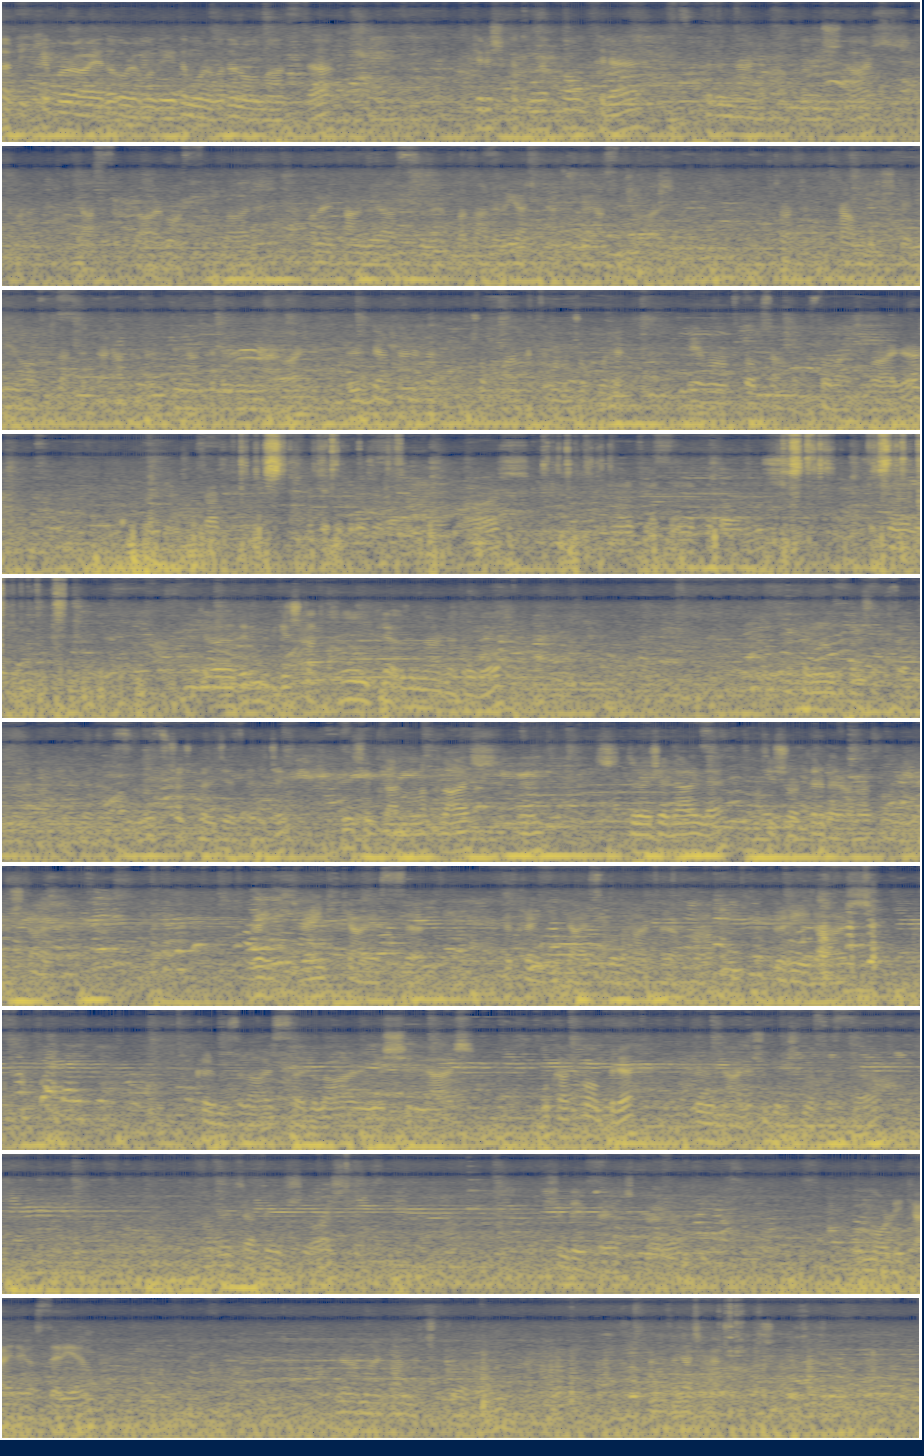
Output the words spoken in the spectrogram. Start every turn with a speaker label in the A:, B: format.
A: tabii ki buraya da uğramalıydım. Uğramadan olmazdı. Giriş katında komple ürünlerle kaplamışlar. Yastıklar, mastıklar, Amerikan rüyasını pazarlamaya gerçekten çok yansıtıyorlar. Tam girişte New York uzaklıkla alakalı dünya kadar ürünler var. Ürün fiyatlarına da çok baktım ama çok böyle 26.99 dolar civarı. Giriş kat komple ürünlerle dolu. Arkalarımızda da çok güzel ürünler var. Görüyorsunuz. Çocukları cezbedecek. Birçok darmalar ve drajelerle tişörtleri beraber kombinlemişler. Renk, renk hikayesi, hep renk hikayesi dolu her tarafa. Griler, kırmızılar, sarılar, yeşiller. Bu kat komple ürünlerle şu giriş masası. Haber tiyatro girişi var. Şimdi yukarıya çıkıyorum. Bu morlu hikayeyi de göstereyim. Ramardan da çıkıyorum. Mağaza gerçekten çok küçük gözüküyor.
